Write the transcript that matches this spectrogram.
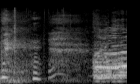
네.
